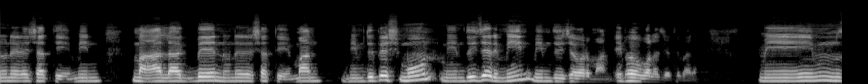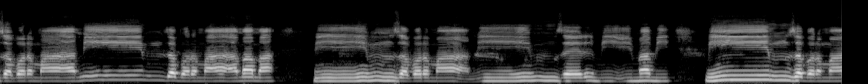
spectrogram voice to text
নুনের সাথে মিন, মা লাগবে নুনের সাথে মান, মিম দুই পেশ মুন, মিম দুই জের মিন, মিম দুই জবর মান এভাবে বলা যেতে পারে। মিম জবর মা, মিম জবর মা মামা মিম জবর মা, মিম জের মিম আমি মিম জবর মা,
